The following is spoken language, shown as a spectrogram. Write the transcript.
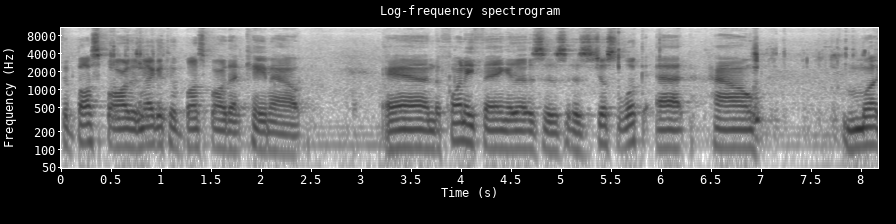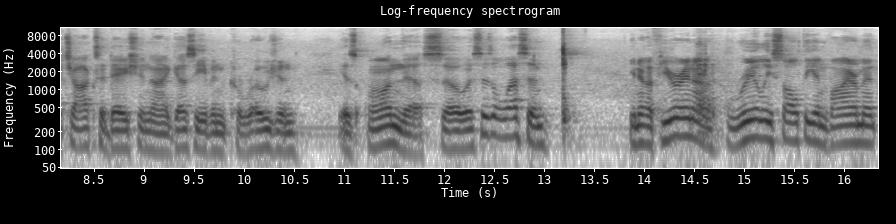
the bus bar, the negative bus bar that came out. And the funny thing is, is, is just look at how much oxidation, I guess even corrosion, is on this. So this is a lesson. You know, if you're in a really salty environment,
